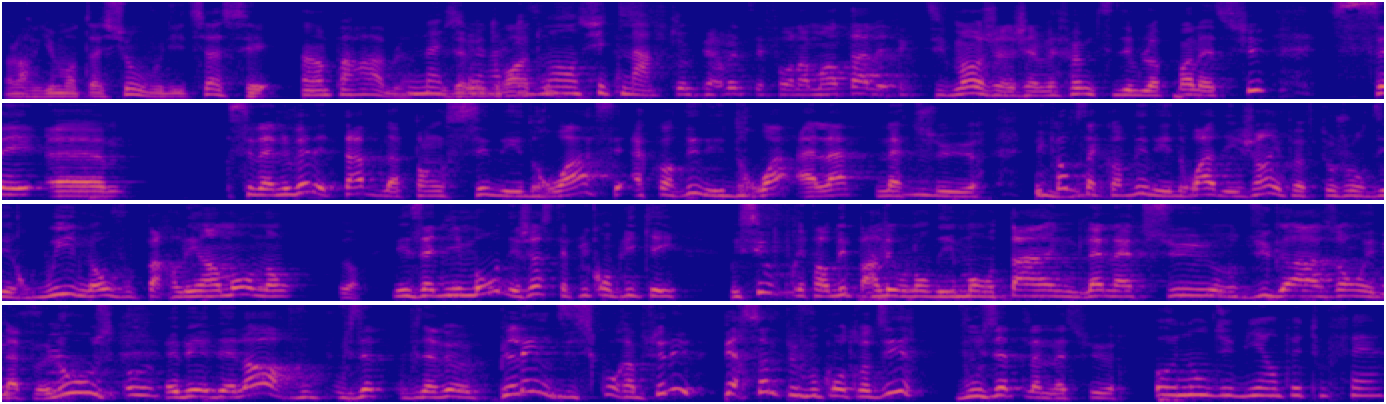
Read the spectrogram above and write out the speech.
dans l'argumentation, vous dites ça, c'est imparable. Mathieu, vous avez le droit à tout. ensuite Si Marc. je peux me permettre, c'est fondamental. Effectivement, j'avais fait un petit développement là-dessus. C'est euh, c'est la nouvelle étape de la pensée des droits, c'est accorder des droits à la nature. Mais quand vous accordez des droits à des gens, ils peuvent toujours dire oui, non, vous parlez en mon nom. Non. Les animaux, déjà, c'était plus compliqué. Mais si vous prétendez parler au nom des montagnes, de la nature, du gazon et de la pelouse, eh bien, dès lors, vous, vous, êtes, vous avez un plein discours absolu. Personne ne peut vous contredire. Vous êtes la nature. Au nom du bien, on peut tout faire.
